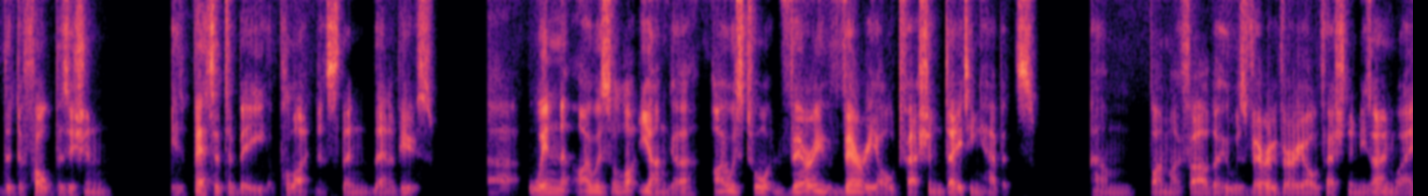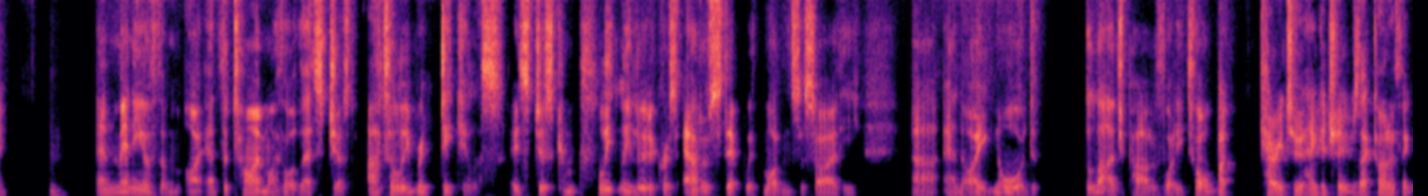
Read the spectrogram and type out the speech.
The default position is better to be politeness than than abuse. Uh, when I was a lot younger, I was taught very, very old fashioned dating habits um, by my father, who was very, very old fashioned in his own way. And many of them, I, at the time, I thought that's just utterly ridiculous. It's just completely ludicrous, out of step with modern society. Uh, and I ignored a large part of what he told me. But- Carry two handkerchiefs, that kind of thing.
